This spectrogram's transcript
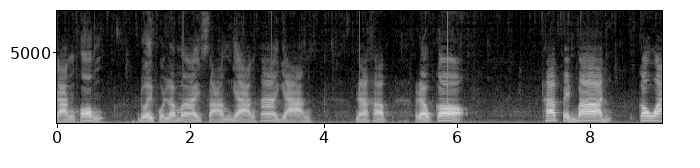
กลางห้องด้วยผลไม้ 3 อย่าง 5 อย่างนะครับ แล้วก็ ถ้าเป็นบ้านก็ไหว้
